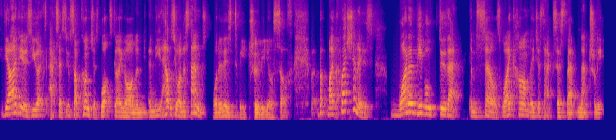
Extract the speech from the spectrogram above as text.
the idea is you access your subconscious, what's going on, and, and it helps you understand what it is to be truly yourself. But, but my question is, why don't people do that themselves? Why can't they just access that naturally?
